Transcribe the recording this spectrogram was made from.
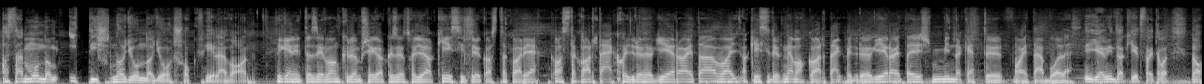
Aztán mondom, itt is nagyon-nagyon sokféle van. Igen, itt azért van különbség a között, hogy a készítők azt, akarják, azt akarták, hogy röhögjél rajta, vagy a készítők nem akarták, hogy röhögjél rajta, és mind a kettő fajtából lesz. Igen, mind a két fajta van. Na,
